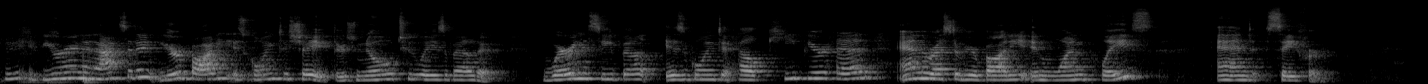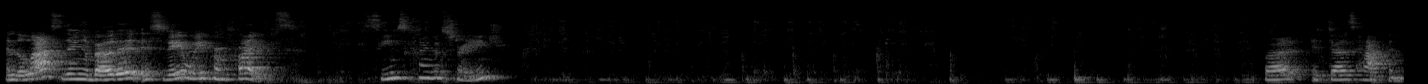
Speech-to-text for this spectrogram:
Okay, if you're in an accident, your body is going to shake. There's no two ways about it. Wearing a seatbelt is going to help keep your head and the rest of your body in one place and safer. And the last thing about it is stay away from fights. Seems kind of strange. But it does happen,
